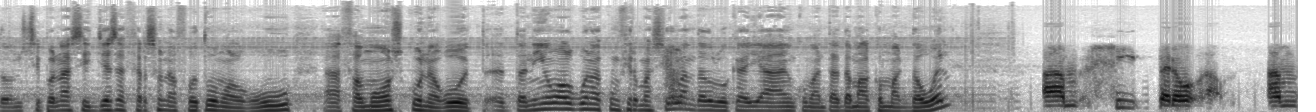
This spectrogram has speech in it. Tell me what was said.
doncs, si pot anar a Sitges a fer-se una foto amb algú uh, famós, conegut. Uh, teniu alguna confirmació a banda del que ja hem comentat de Malcolm McDowell? Um, sí, però em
